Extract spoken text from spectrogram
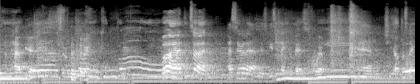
I'm happy I think it's so Well, I, I think so. I, I say that Miss Kissy is like the best whoever. And she helped us like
